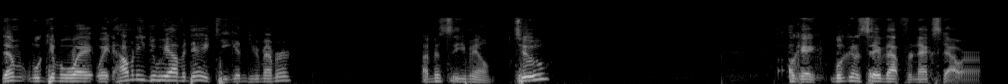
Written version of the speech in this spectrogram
Then we'll give away. Wait, how many do we have a day, Keegan? Do you remember? I missed the email. Two? Okay, we're going to save that for next hour.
